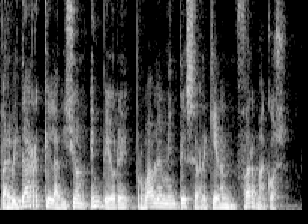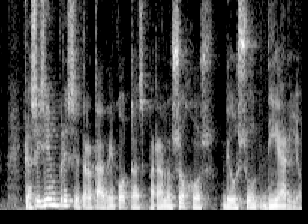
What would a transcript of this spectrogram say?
Para evitar que la visión empeore, probablemente se requieran fármacos. Casi siempre se trata de gotas para los ojos de uso diario.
